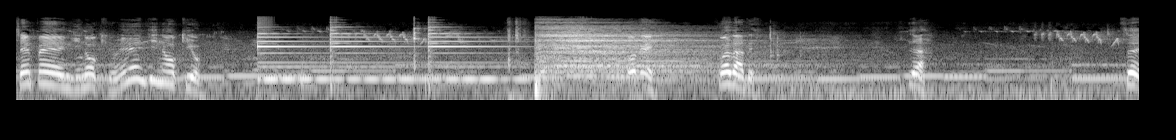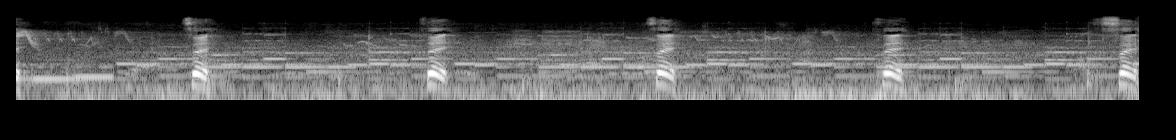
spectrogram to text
Siempre en ginocchio, en ginocchio. Ok, guardate. Sí. Sí. Sí. Sí. Sí. Sí.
